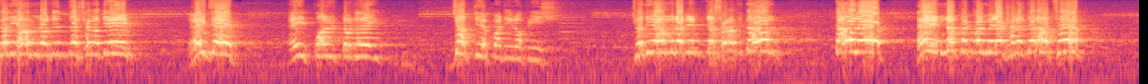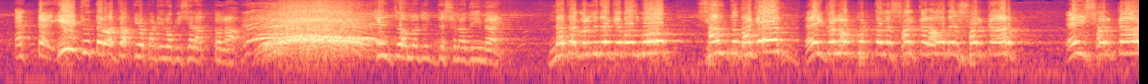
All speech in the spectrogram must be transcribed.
যদি আমরা নির্দেশনা দিই, এই যে এই পল্টনে জাতীয় পার্টির অফিস, যদি আমরা নির্দেশনা দিতাম তাহলে এই নেতা কর্মীরা এখানে যারা আছে, একটা ইটও তারা জাতীয় পার্টির অফিসে রাখতো না কিন্তু আমরা নির্দেশনা দিই নাই। নেতা কর্মীদেরকে বলব শান্ত থাকেন। এই গণঅভ্যুত্থানের সরকার আমাদের সরকার। এই সরকার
